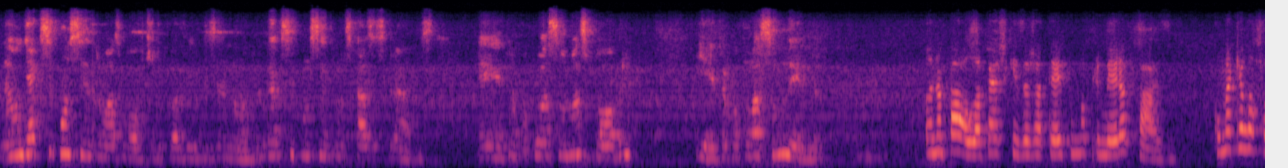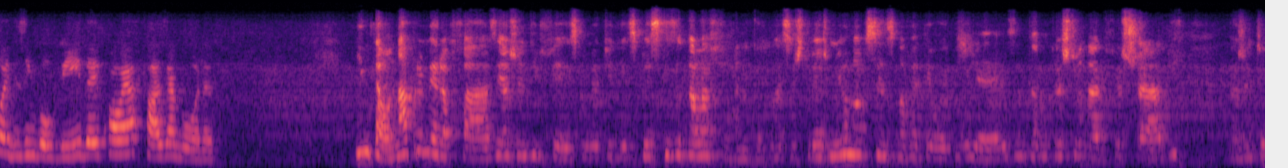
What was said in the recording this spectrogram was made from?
Né? Onde é que se concentram as mortes de Covid-19? Onde é que se concentram os casos graves? É entre a população mais pobre e entre a população negra. Ana Paula, a pesquisa já teve uma primeira fase. Como é que ela foi desenvolvida e qual é a fase agora? Então, na primeira fase, a gente fez, como eu te disse, pesquisa telefônica com essas 3.998 mulheres, então, um questionário fechado. A gente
